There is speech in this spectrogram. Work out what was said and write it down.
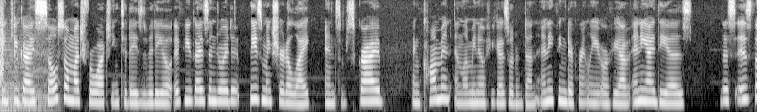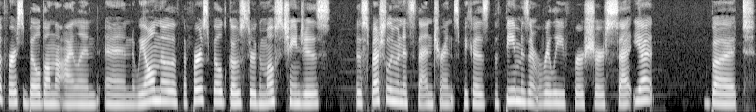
Thank you guys so so much for watching today's video. If you guys enjoyed it, please make sure to like and subscribe and comment and let me know if you guys would have done anything differently or if you have any ideas. This is the first build on the island, and we all know that the first build goes through the most changes, especially when it's the entrance, because the theme isn't really for sure set yet. But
